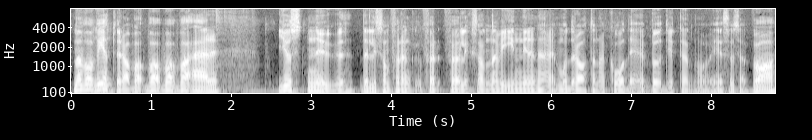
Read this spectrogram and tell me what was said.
Men vad Mm. vet vi då? Vad, vad, vad, vad är just nu, det är liksom för, en, för, för liksom när vi är inne i den här Moderaterna KD-budgeten och är så, så här, vad,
